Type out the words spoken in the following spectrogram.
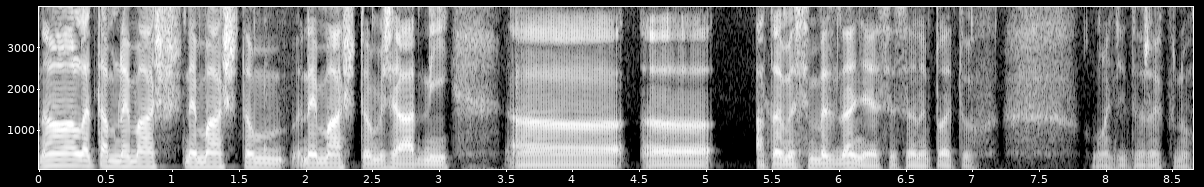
No, ale tam nemáš, nemáš, v, tom, nemáš v tom žádný, uh, uh, a to je myslím bez daně, jestli se nepletu. Já ti to řeknu.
